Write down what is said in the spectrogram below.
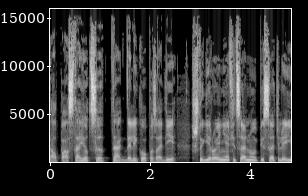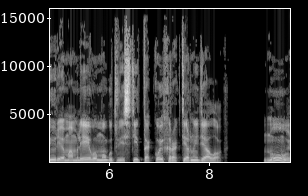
Толпа остается так далеко позади, что герои неофициального писателя Юрия Мамлеева могут вести такой характерный диалог. «Ну,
